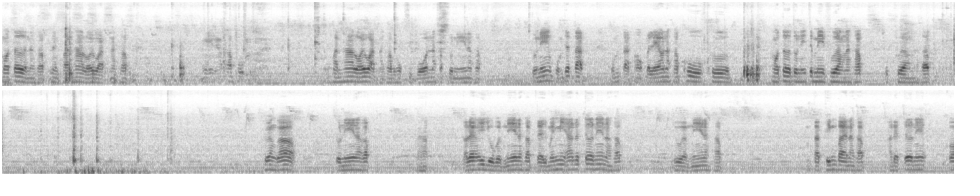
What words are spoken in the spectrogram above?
มอเตอร์นะครับ 1,500 วัตต์นะครับนี่นะครับผม1,500 วัตต์นะครับ 60 โวลต์นะครับ ตัวนี้นะครับ ตัวนี้ผมจะตัดผมตัดออกไปแล้วนะครับ คู่คือมอเตอร์ตัวนี้จะมีเฟืองนะครับชุดเฟืองนะครับเครื่องก็ ตัวนี้นะครับนะฮะตอนแรกจะอยู่แบบนี้นะครับ แต่ไม่มีอะแดปเตอร์นี่นะครับ อยู่แบบนี้นะครับ ตัดทิ้งไปนะครับอะแดปเตอร์นี้ก็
